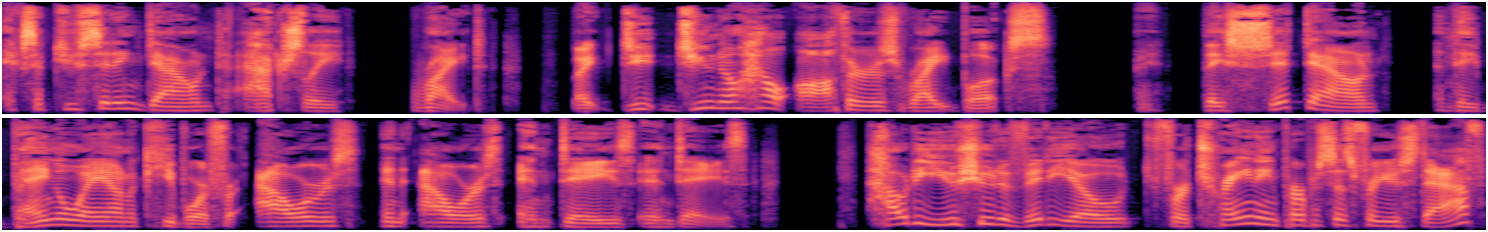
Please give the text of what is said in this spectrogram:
except you sitting down to actually write. Like, do, do you know how authors write books? Right? They sit down and they bang away on a keyboard for hours and hours and days and days. How do you shoot a video for training purposes for your staff?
